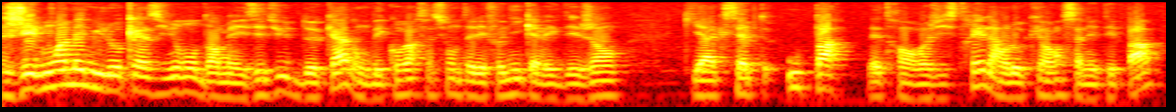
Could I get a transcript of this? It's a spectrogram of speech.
j'ai moi-même eu l'occasion dans mes études de cas, donc des conversations téléphoniques avec des gens qui acceptent ou pas d'être enregistrés. Là, en l'occurrence, ça n'était pas.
